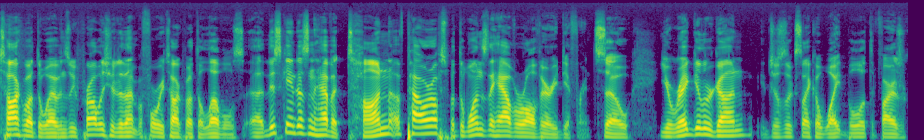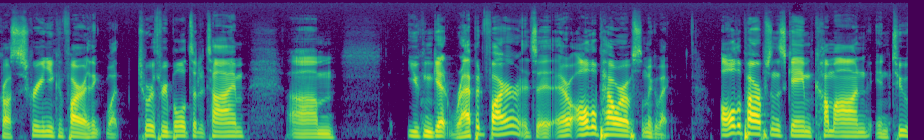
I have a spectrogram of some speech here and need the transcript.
Talk about the weapons. We probably should have done that before we talked about the levels. Uh, this game doesn't have a ton of power ups, but the ones they have are all very different. So your regular gun, it just looks like a white bullet that fires across the screen. You can fire, I think, what two or three bullets at a time. Um, you can get rapid fire. It's uh, all the power ups. Let me go back all the power ups in this game come on in two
